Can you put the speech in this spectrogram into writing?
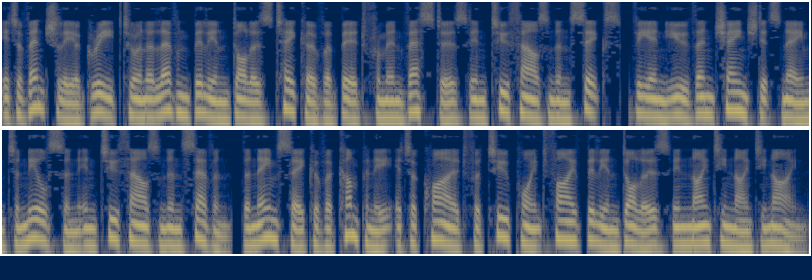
It eventually agreed to an $11 billion takeover bid from investors in 2006. VNU then changed its name to Nielsen in 2007, the namesake of a company it acquired for $2.5 billion in 1999.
